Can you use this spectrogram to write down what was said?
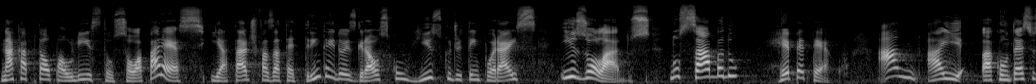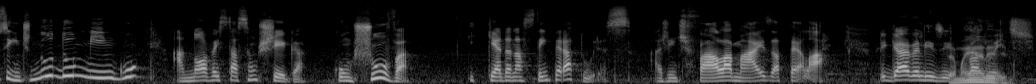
Na capital paulista, o sol aparece e à tarde faz até 32 graus com risco de temporais isolados. No sábado, repeteco. Aí acontece o seguinte: no domingo, a nova estação chega com chuva e queda nas temperaturas. A gente fala mais até lá. Obrigada, Lidia. Até amanhã, Boa noite.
